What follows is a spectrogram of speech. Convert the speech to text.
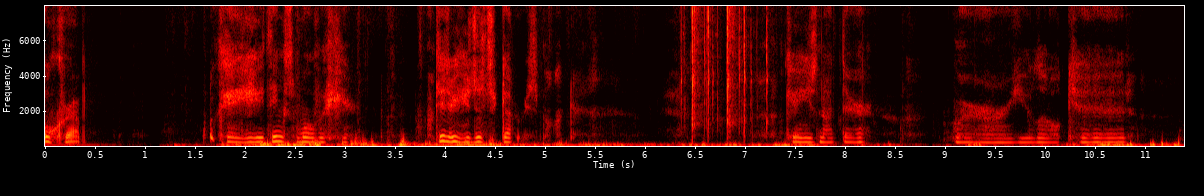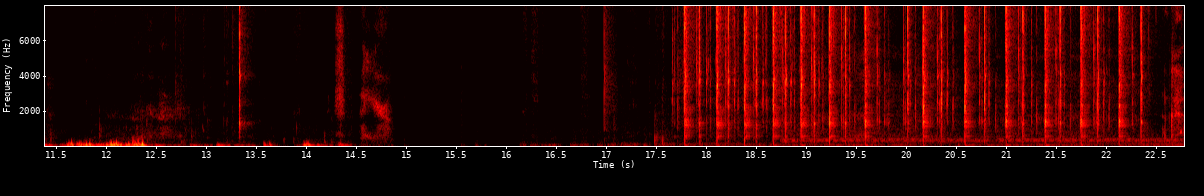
Oh crap. Okay, he thinks I'm over here. Did he just got respawned? Okay, he's not there. Where are you, little kid? I hear him. Okay.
